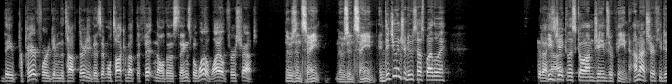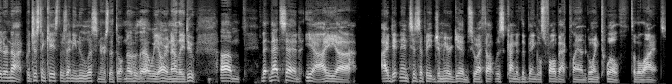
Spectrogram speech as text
they prepared for given the top 30 visit. We'll talk about the fit and all those things, but what a wild first round. It was insane. It was insane. And did you introduce us, by the way? Did I He's not? Jake Liscow. I'm James Rapien. I'm not sure if you did or not, but just in case there's any new listeners that don't know who the hell we are, now they do. Um, th- that said, yeah, I uh, I didn't anticipate Jahmyr Gibbs, who I thought was kind of the Bengals' fallback plan, going 12 to the Lions.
